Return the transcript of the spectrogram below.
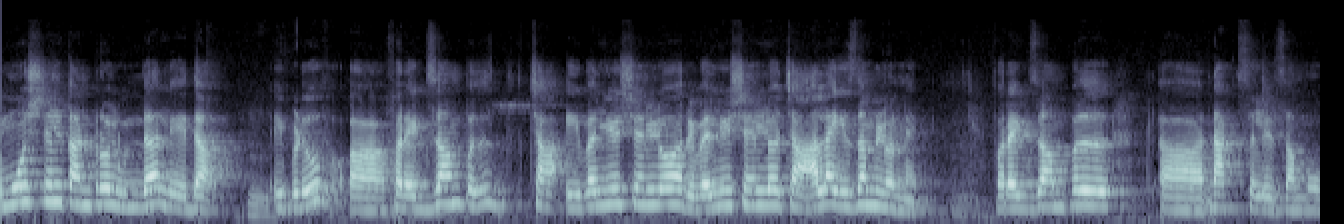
ఎమోషనల్ కంట్రోల్ ఉందా లేదా? ఇప్పుడు ఫర్ ఎగ్జాంపుల్ చా ఇవల్యూషన్లో రివల్యూషన్లో చాలా ఇజంలు ఉన్నాయి. For example naxalism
